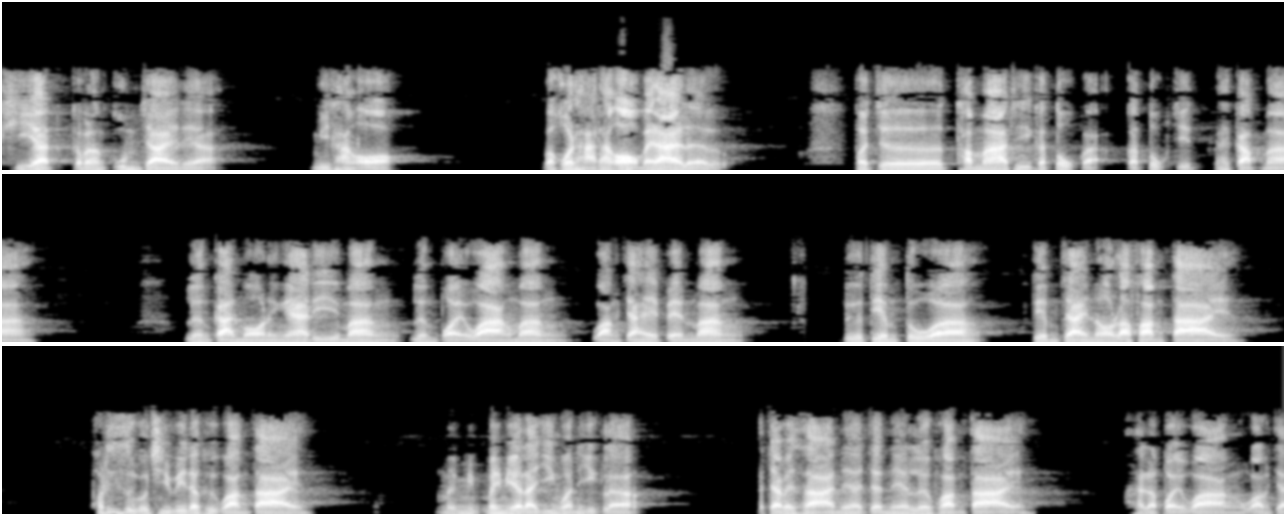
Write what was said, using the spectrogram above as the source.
เครียดกำลังกุ้มใจเนี่ย มีทางออก บางคนหาทางออกไม่ได้เลย พอเจอธรรมะที่กระตุกอะกระตุกจิตให้กลับมา เรื่องการมองในแง่ดีบ้างเรื่องปล่อยวางบ้างวางใจให้เป็นบ้างหรือเตรียมตัว เตรียมใจน้อมรับความตาย เพราะที่สุดของชีวิตก็คือความตาย ไม่มีไม่มีอะไรยิ่งกว่านี้อีกแล้ว อาจารย์ไพศาลเนี่ยจะเน้นเรื่องความตาย ให้เราปล่อยวาง วางใจ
